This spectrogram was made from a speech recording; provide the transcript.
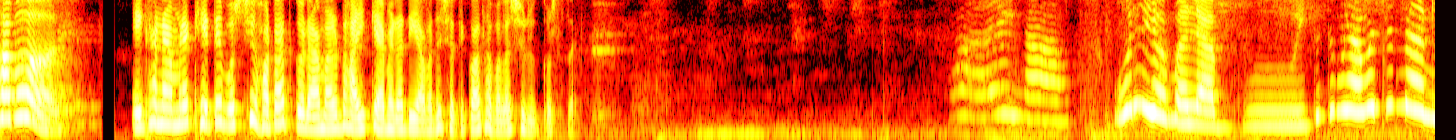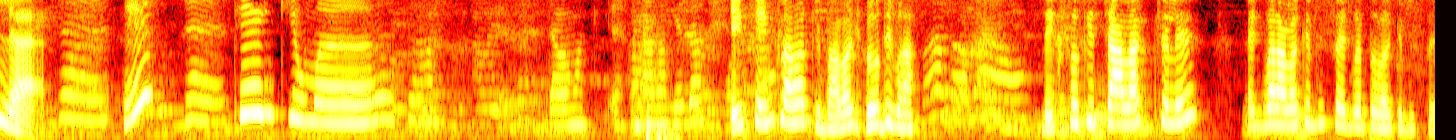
খবর? এখানে আমরা খেতে বসছি হঠাৎ করে আমার ভাই ক্যামেরা দিয়ে আমাদের সাথে কথা বলা শুরু করছে। ওলি আমার আব্বু এটা তুমি আমার জন্য আনলা। হ্যাঁ? থ্যাংক ইউ মা। দাও আমাকে এখন আমাকে দাও। এই সেম ফ্লাওয়ার কি বাবাকেও দিবা? দেখছ কি চালাক ছেলে? একবার আমাকে দিছে একবার তোমাকে দিছে।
